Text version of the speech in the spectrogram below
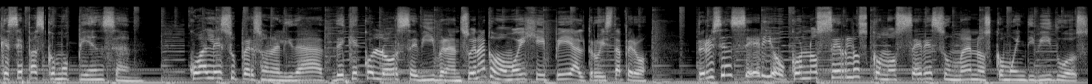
que sepas cómo piensan, cuál es su personalidad, de qué color se vibran. Suena como muy hippie, altruista, pero pero es en serio, conocerlos como seres humanos, como individuos,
